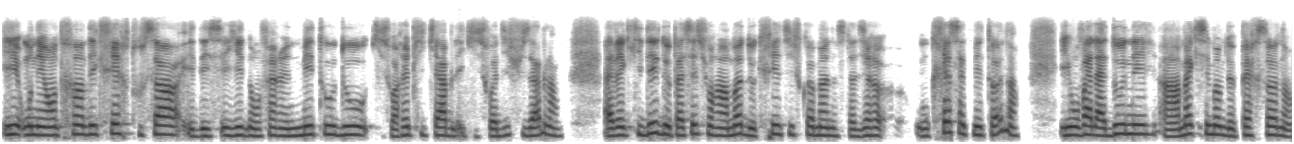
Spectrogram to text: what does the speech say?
Et on est en train d'écrire tout ça et d'essayer d'en faire une méthode qui soit réplicable et qui soit diffusable, avec l'idée de passer sur un mode de Creative Commons, c'est-à-dire on crée cette méthode et on va la donner à un maximum de personnes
